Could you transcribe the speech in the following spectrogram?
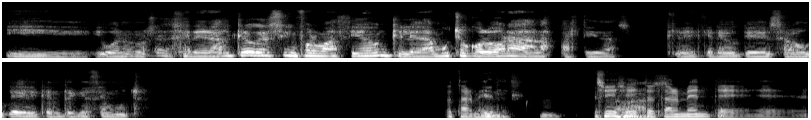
Y, bueno, no sé, en general creo que es información que le da mucho color a las partidas. Que creo que es algo que, que enriquece mucho. Totalmente. Sí, sí, totalmente. Eh,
